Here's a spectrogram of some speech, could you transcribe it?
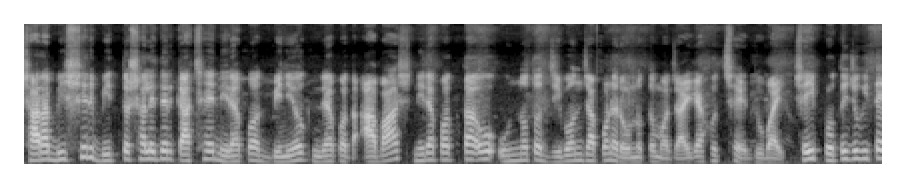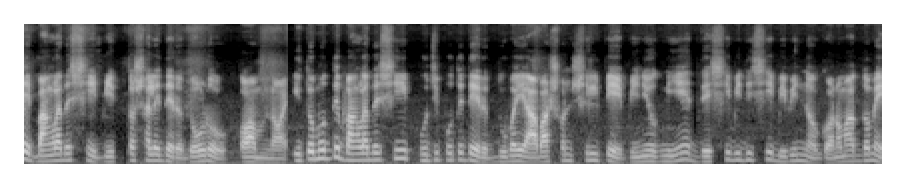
সারা বিশ্বের বিত্তশালীদের কাছে নিরাপদ বিনিয়োগ, নিরাপদ আবাস, নিরাপত্তা ও উন্নত জীবনযাপনের অন্যতম জায়গা হচ্ছে দুবাই। সেই প্রতিযোগিতায় বাংলাদেশি বিত্তশালীদের দৌড়ও কম নয়। ইতোমধ্যে বাংলাদেশি পুঁজিপতিদের দুবাই আবাসন শিল্পে বিনিয়োগ নিয়ে দেশি-বিদেশি বিভিন্ন গণমাধ্যমে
